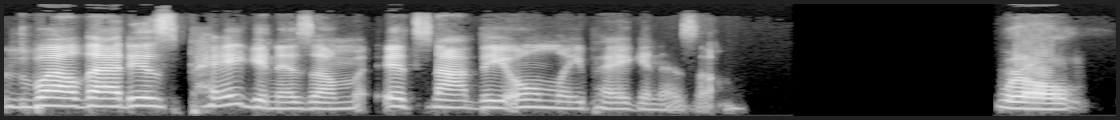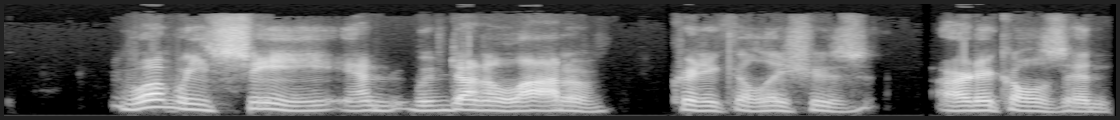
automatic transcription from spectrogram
Well, that is paganism. It's not the only paganism. Well, what we see, and we've done a lot of critical issues articles and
